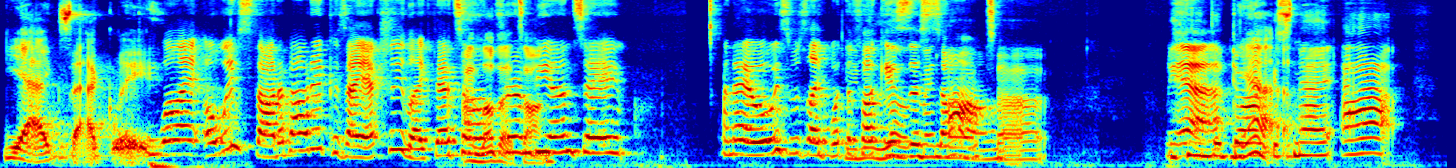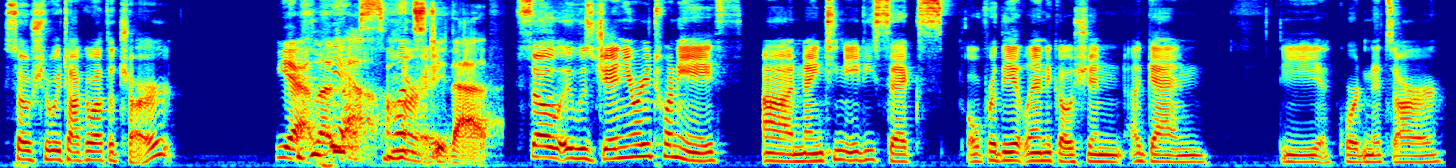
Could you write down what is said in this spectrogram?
yeah, exactly. well i always thought about it because i actually like that song love that from song. beyonce and i always was like what the fuck is this song yeah the darkest Yeah. night. Ah. So should we talk about the chart? Yeah let's yeah, All let's right. do that. So it was January 28th, uh, 1986, over the Atlantic Ocean. Again, the coordinates are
